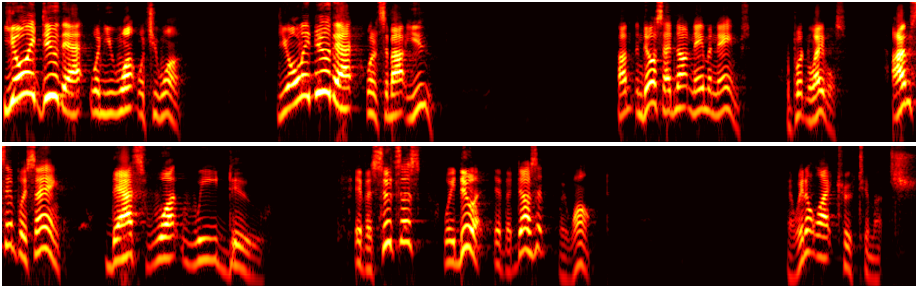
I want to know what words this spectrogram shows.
you only do that when you want what you want. You only do that when it's about you. Um, notice I'm not naming names or putting labels. I'm simply saying that's what we do. If it suits us, we do it. If it doesn't, we won't. And we don't like truth too much.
